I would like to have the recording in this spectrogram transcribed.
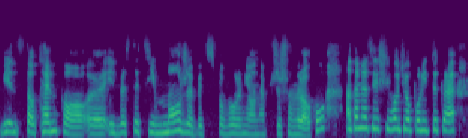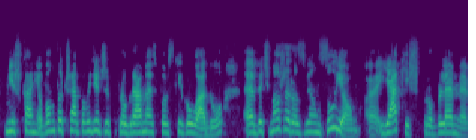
więc to tempo inwestycji może być spowolnione w przyszłym roku. Natomiast jeśli chodzi o politykę mieszkaniową, to trzeba powiedzieć, że programy z Polskiego Ładu być może rozwiązują jakieś problemy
